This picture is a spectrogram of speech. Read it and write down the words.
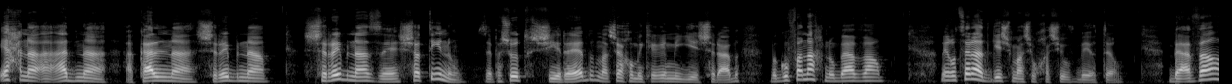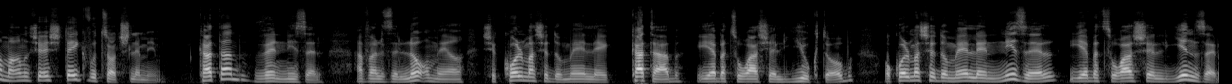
איחנה, אעדנה, אכלנה, שריבנה. שריבנה זה שתינו, זה פשוט שירב, מה שאנחנו מכירים מישרב, בגוף אנחנו בעבר. אני רוצה להדגיש משהו חשוב ביותר. בעבר אמרנו שיש שתי קבוצות שלמים. כתב וניזל, אבל זה לא אומר שכל מה שדומה לכתב יהיה בצורה של יוקטוב, או כל מה שדומה לניזל יהיה בצורה של יינזל.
